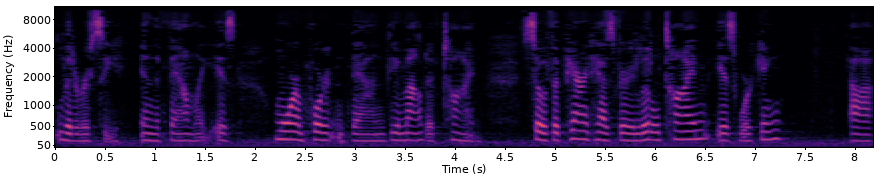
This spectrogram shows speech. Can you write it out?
literacy in the family is more important than the amount of time. So if a parent has very little time, is working, uh,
